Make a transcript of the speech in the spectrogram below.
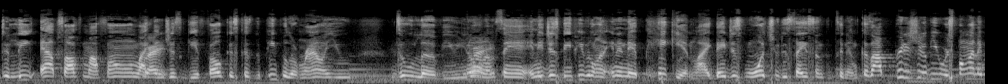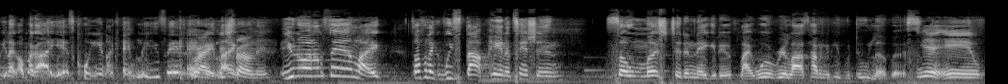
delete apps off my phone, like, Right. and just get focused because the people around you do love you. You know what I'm saying? And it just be people on the internet picking, like they just want you to say something to them. Because I'm pretty sure if you respond and be like, "Oh my God, yes, Queen, I can't believe you said that." Right, like, trolling. You know what I'm saying? Like, so I feel like if we stop paying attention so much to the negative, like we'll realize how many people do love us. Yeah, and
